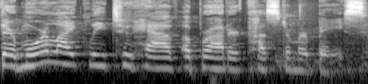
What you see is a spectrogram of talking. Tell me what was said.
they're more likely to have a broader customer base.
